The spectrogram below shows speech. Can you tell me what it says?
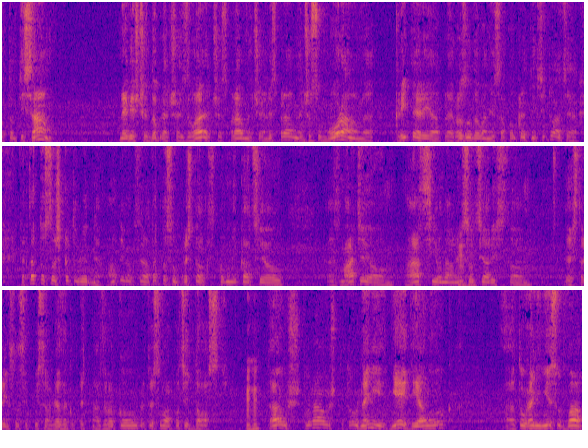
potom ty sám nevieš, čo je dobré, čo je zlé, čo je správne, čo je nesprávne, čo sú morálne kritéria pre rozhodovanie sa v konkrétnych situáciách, tak takto som škrtol jedného antivaxera, takto som prestal s komunikáciou s Matejom, nacionálnym mm-hmm. socialistom, s ktorým som si písal viac ako 15 rokov, pretože som mal pocit dosť. Mm-hmm. Tá už, to, už, to, to už není, nie je dialog, a to už ani nie sú dva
